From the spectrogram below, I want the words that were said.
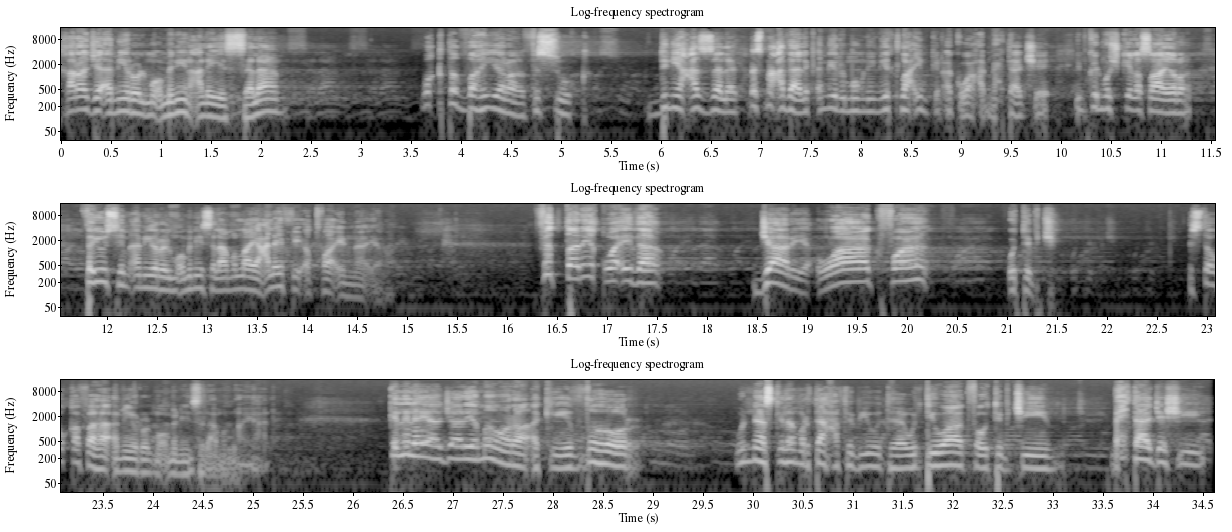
خرج أمير المؤمنين عليه السلام وقت الظهيرة في السوق الدنيا عزلت بس مع ذلك أمير المؤمنين يطلع يمكن أكو واحد محتاج شيء يمكن مشكلة صايرة فيسهم أمير المؤمنين سلام الله عليه في إطفاء النائرة. في الطريق وإذا جاريه واقفة وتبكي. استوقفها أمير المؤمنين سلام الله عليه. قال لها يا جارية ما وراءك؟ الظهر والناس كلها مرتاحة في بيوتها وانت واقفة وتبكين محتاجة شيء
